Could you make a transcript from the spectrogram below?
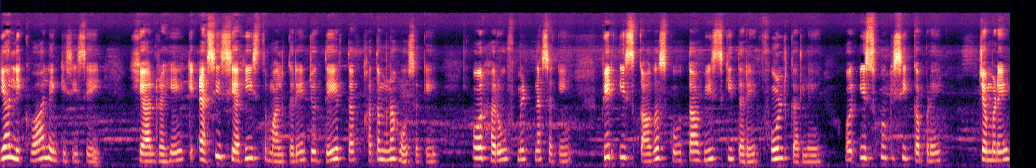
या लिखवा लें किसी से। ख्याल रहे कि ऐसी स्याही इस्तेमाल करें जो देर तक ख़त्म ना हो सके और हरूफ मिट न सकें। फिर इस कागज़ को तावीज़ की तरह फोल्ड कर लें और इसको किसी कपड़े, चमड़े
